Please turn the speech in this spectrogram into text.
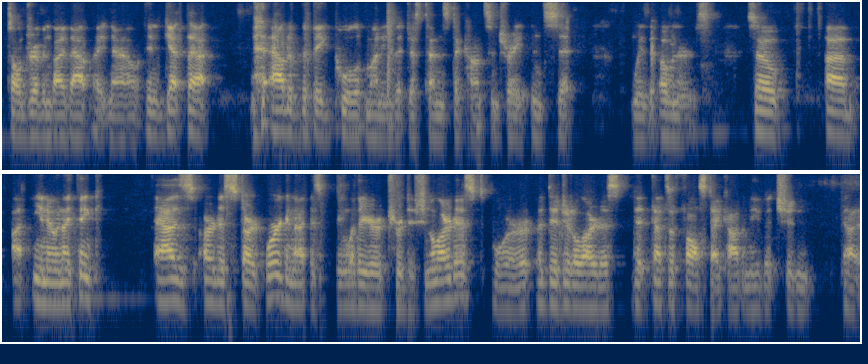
it's all driven by that right now, and get that out of the big pool of money that just tends to concentrate and sit with owners. So, um, you know, and I think as artists start organizing, whether you're a traditional artist or a digital artist, that that's a false dichotomy that shouldn't uh,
